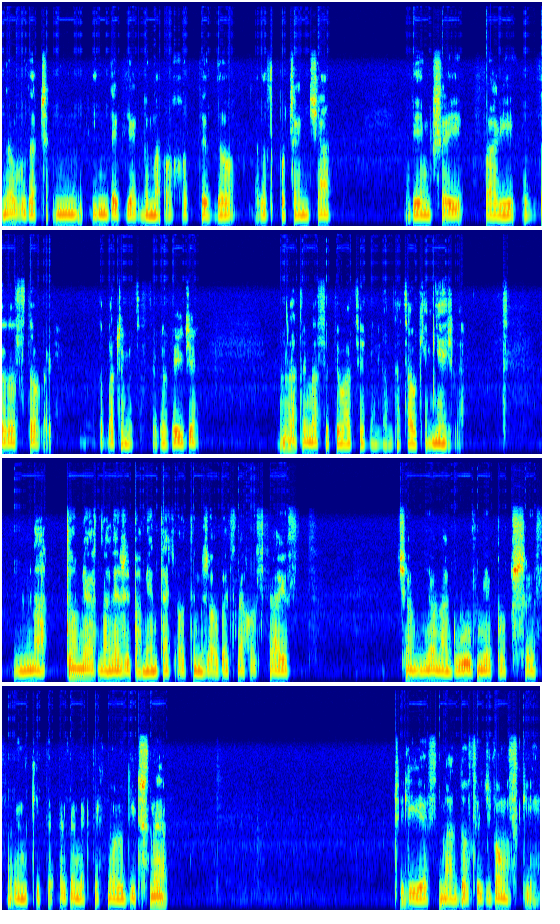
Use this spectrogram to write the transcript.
znowu indeks jakby ma ochotę do rozpoczęcia większej fali wzrostowej. Zobaczymy, co z tego wyjdzie. Natomiast sytuacja wygląda całkiem nieźle. Natomiast należy pamiętać o tym, że obecna hossa jest ciągniona głównie poprzez rynki, rynek technologiczny, czyli jest, ma dosyć wąski,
